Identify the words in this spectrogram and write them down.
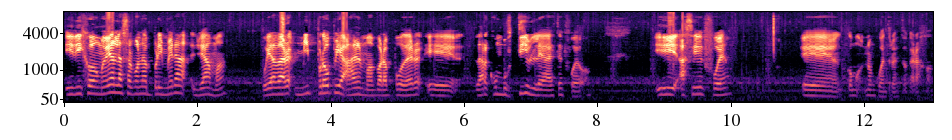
y dijo, me voy a enlazar con la primera llama, voy a dar mi propia alma para poder eh, dar combustible a este fuego. Y así fue. Eh, no encuentro esto, carajo.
